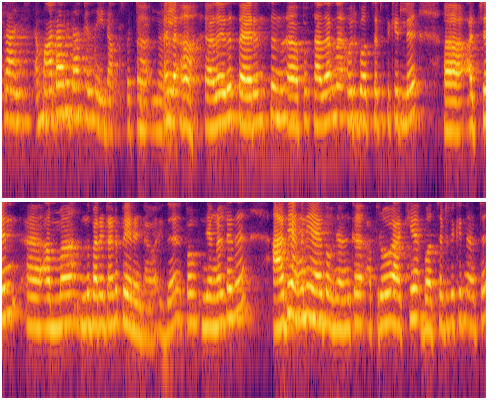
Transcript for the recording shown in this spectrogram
ട്രാൻസ് മാതാപിതാക്കൾ എന്ന് എഴുതാൻ പറ്റും അല്ല ആ അതായത് പേരൻസ് അപ്പൊ സാധാരണ ഒരു ബർത്ത് സർട്ടിഫിക്കറ്റിൽ അച്ഛൻ അമ്മ എന്ന് പറഞ്ഞിട്ടാണ് പേരുണ്ടാവുക. ഇത് ഇപ്പം ഞങ്ങളുടേത് ആദ്യം അങ്ങനെയായിരുന്നു. ഞങ്ങൾക്ക് അപ്രൂവ് ആക്കിയ ബർത്ത് സർട്ടിഫിക്കറ്റിനകത്ത്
